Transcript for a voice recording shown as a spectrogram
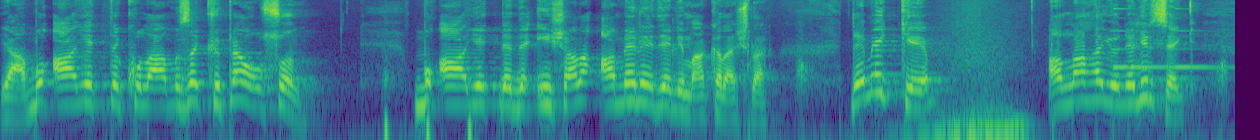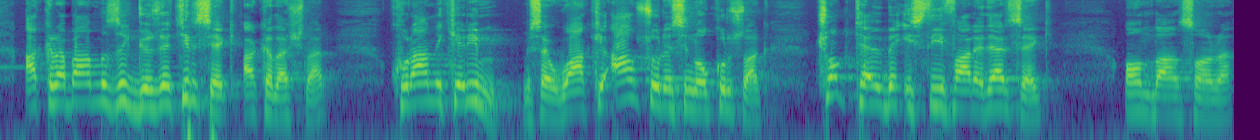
Ya bu ayette kulağımıza küpe olsun. Bu ayetle de inşallah amel edelim arkadaşlar. Demek ki Allah'a yönelirsek, akrabamızı gözetirsek arkadaşlar, Kur'an-ı Kerim mesela Vakıa suresini okursak, çok tevbe istiğfar edersek ondan sonra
